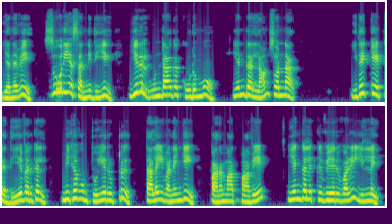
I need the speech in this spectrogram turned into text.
எனவே சூரிய சந்நிதியில் இருள் உண்டாக கூடுமோ என்றெல்லாம் சொன்னார். இதை கேட்ட தேவர்கள் மிகவும் துயருற்று தலை வணங்கி பரமாத்மாவே எங்களுக்கு வேறு வழி இல்லை.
